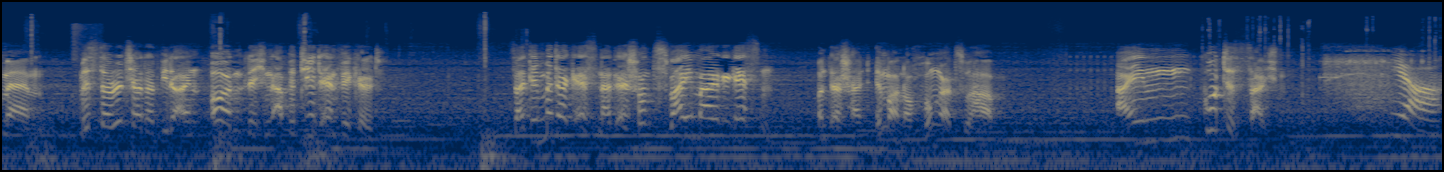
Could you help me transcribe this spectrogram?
Ma'am, Mr. Richard hat wieder einen ordentlichen Appetit entwickelt. Seit dem Mittagessen hat er schon zweimal gegessen und er scheint immer noch Hunger zu haben. Ein gutes Zeichen. Ja,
